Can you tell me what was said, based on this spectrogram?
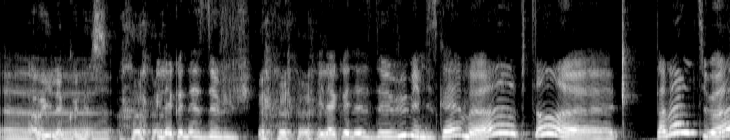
Euh, Ah oui, ils la connaissent. ils la connaissent de vue. Ils la connaissent de vue, mais ils me disent quand même Ah putain, euh, pas mal, tu vois.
